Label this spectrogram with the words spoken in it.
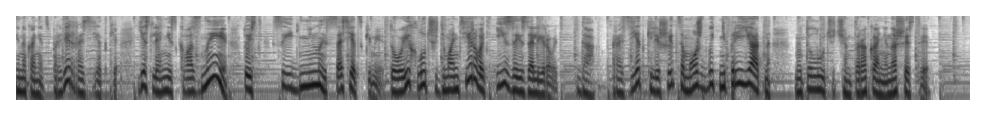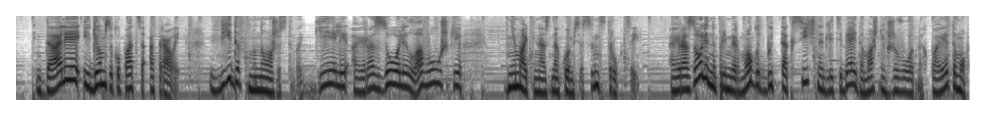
и, наконец, проверь розетки. Если они сквозные, то есть соединены с соседскими, то их лучше демонтировать и заизолировать. Да, розетки лишиться может быть неприятно, но это лучше, чем таракани нашествие. Далее идем закупаться отравой. Видов множество. Гели, аэрозоли, ловушки. Внимательно ознакомься с инструкцией. Аэрозоли, например, могут быть токсичны для тебя и домашних животных, поэтому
